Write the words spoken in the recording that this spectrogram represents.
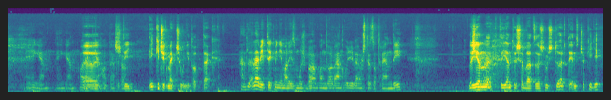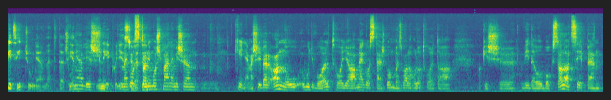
Igen, igen. Van egy ilyen hatása. így, egy kicsit megcsúnyították. Hát le- levitték minimalizmusba, gondolván, hogy most ez a trendi. De ilyen, meg- jelentősebb változás nem is történt, csak így egy picit csúnyább lett. Tehát Csúnyább, ilyen, és ilyen épp, hogy megosztani most már nem is olyan kényelmes. Ugye, Bár annó úgy volt, hogy a megosztás gomb az valahol ott volt a, a kis videóbox alatt szépen,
